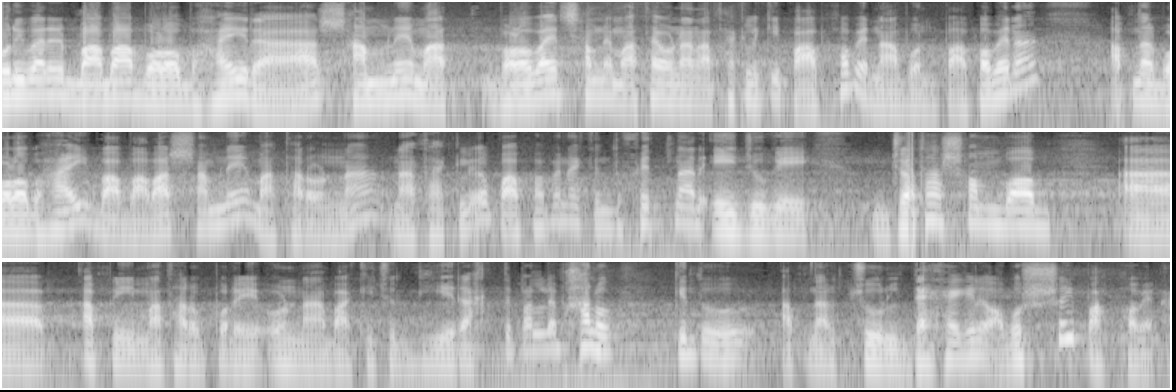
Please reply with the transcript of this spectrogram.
পরিবারের বাবা বড় ভাইরা সামনে বড় ভাইয়ের সামনে মাথায় ওড়না না থাকলে কি পাপ হবে? না বোন, পাপ হবে না। আপনার বড় ভাই বা বাবার সামনে মাথার ওড়না না থাকলেও পাপ হবে না। কিন্তু ফেতনার এই যুগে যথাসম্ভব আপনি মাথার উপরে ওড়না বা কিছু দিয়ে রাখতে পারলে ভালো। কিন্তু আপনার চুল দেখা গেলে অবশ্যই পাপ হবে না,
